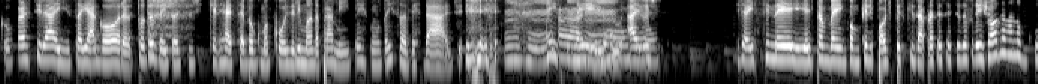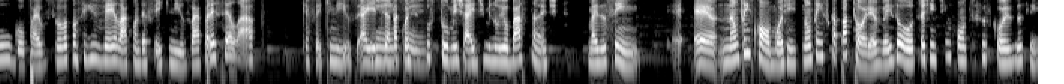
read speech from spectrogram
compartilhar isso. Aí agora, toda vez antes de que ele recebe alguma coisa, ele manda pra mim e pergunta, isso é verdade? Uhum. é isso mesmo? Aí eu já ensinei ele também como que ele pode pesquisar pra ter certeza. Eu falei, joga lá no Google, pai, você vai conseguir ver lá quando é fake news, vai aparecer lá que é fake news. Aí ele já Sim, tá com esse sim. costume já e diminuiu bastante. Mas assim, é, é, não tem como, a gente não tem escapatória. Vez ou outra a gente encontra essas coisas assim.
